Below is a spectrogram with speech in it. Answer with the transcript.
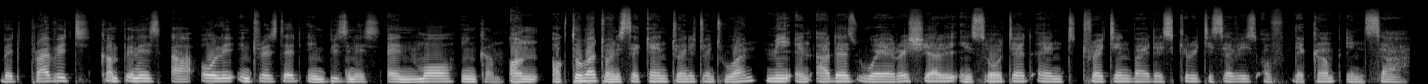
but private companies are only interested in business and more income. On October 22, 2021, me and others were racially insulted and threatened by the security service of the camp in Saar.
